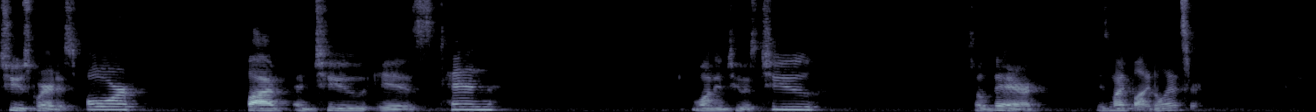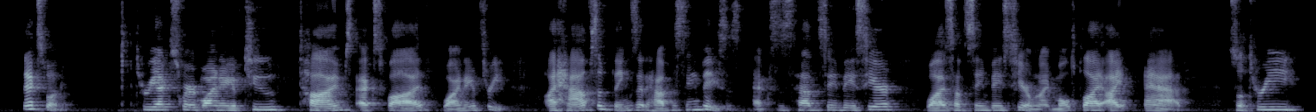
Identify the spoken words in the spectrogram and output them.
2 squared is 4. 5 and 2 is 10. 1 and 2 is 2. So there is my final answer. Next one. 3x squared y negative 2 times x5 y negative 3. I have some things that have the same basis. x's have the same base here, y's have the same base here. When I multiply, I add. So 3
